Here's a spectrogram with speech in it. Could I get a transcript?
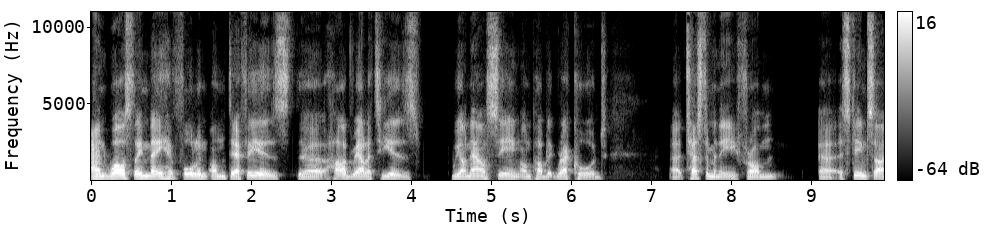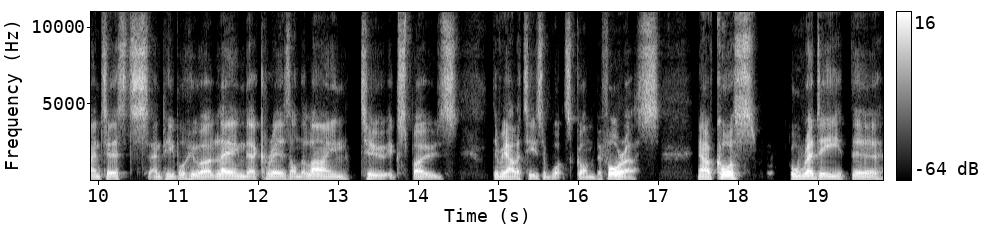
And whilst they may have fallen on deaf ears, the hard reality is we are now seeing on public record uh, testimony from uh, esteemed scientists and people who are laying their careers on the line to expose the realities of what's gone before us. Now, of course, already the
